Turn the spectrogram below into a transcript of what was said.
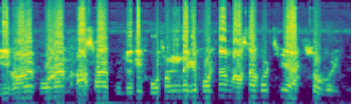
যেভাবে পড়ান আশা যদি প্রথম থেকে পড়তাম আশা করছি একশো হয়ে যেত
